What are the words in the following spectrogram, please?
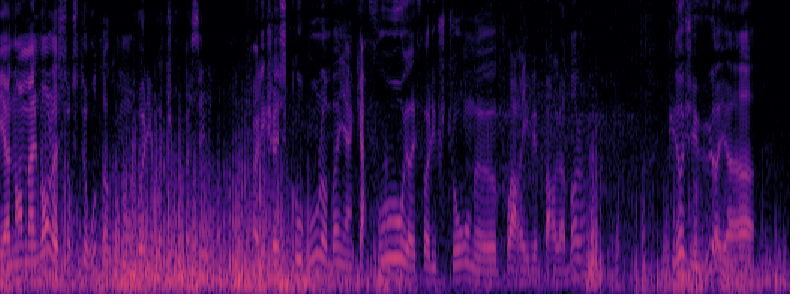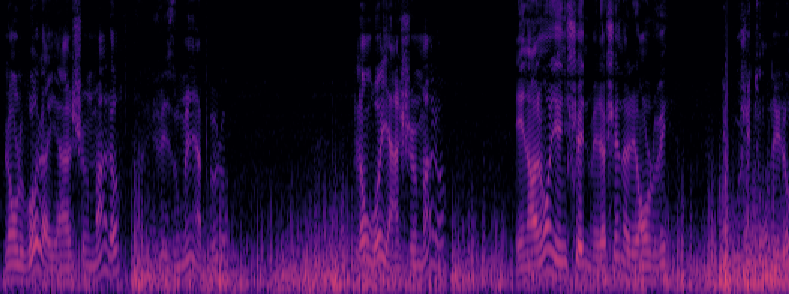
Et euh, normalement là sur cette route là, comme on voit les voitures passer là, il fallait que j'aille jusqu'au bout là-bas, il y a un carrefour, il fallait que je tourne euh, pour arriver par là-bas là. Puis là j'ai vu là, il y a Là, on le voit, là, il y a un chemin, là. Je vais zoomer un peu, là. Là, on voit, il y a un chemin, là. Et normalement, il y a une chaîne, mais la chaîne, elle est enlevée. Du coup, j'ai tourné là.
